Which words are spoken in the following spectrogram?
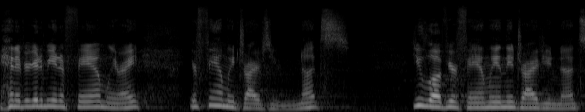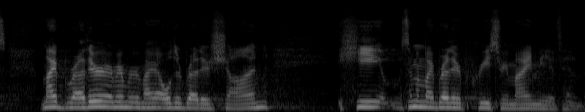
and if you're going to be in a family, right? Your family drives you nuts. You love your family and they drive you nuts. My brother, I remember my older brother Sean, he some of my brother priests remind me of him.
